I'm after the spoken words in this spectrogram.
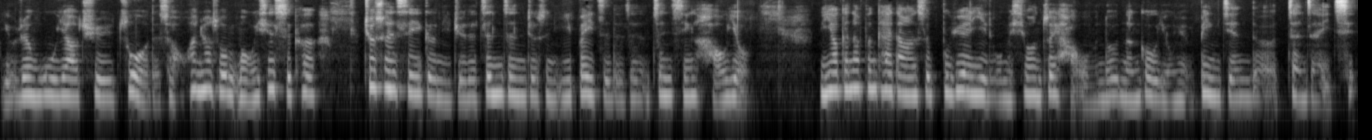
有任务要去做的时候，换句话说，某一些时刻，就算是一个你觉得真正就是你一辈子的这种真心好友。你要跟他分开，当然是不愿意的。我们希望最好我们都能够永远并肩的站在一起。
